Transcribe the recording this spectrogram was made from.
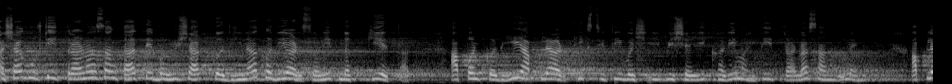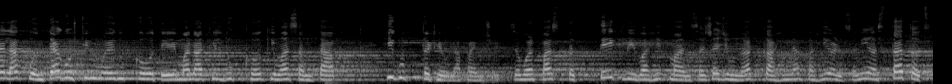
अशा गोष्टी इतरांना सांगतात ते भविष्यात कधी ना कधी अडचणीत नक्की येतात. आपण कधीही आपल्या आर्थिक स्थितीविषयी विषयी खरी माहिती इतरांना सांगू नये. आपल्याला कोणत्या गोष्टींमुळे दुःख होते मनातील दुःख किंवा संताप ही गुप्त ठेवला पाहिजे. जवळपास प्रत्येक विवाहित माणसाच्या जीवनात काही ना काही अडचणी असतातच.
